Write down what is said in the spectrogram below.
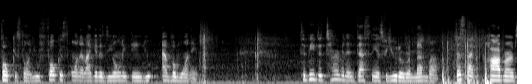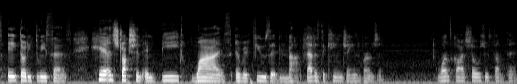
focused on. You focus on it like it is the only thing you ever wanted. To be determined in destiny is for you to remember, just like Proverbs 8:33 says, "Hear instruction and be wise and refuse it not." That is the King James version. Once God shows you something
